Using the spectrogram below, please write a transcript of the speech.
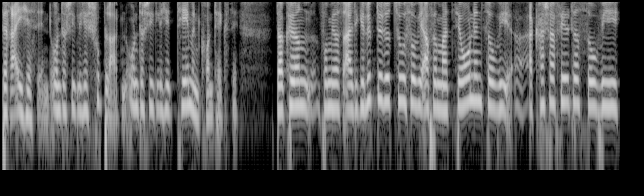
Bereiche sind, unterschiedliche Schubladen, unterschiedliche Themenkontexte. Da gehören von mir aus alte Gelübde dazu, sowie Affirmationen, sowie Akasha-Filter, sowie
